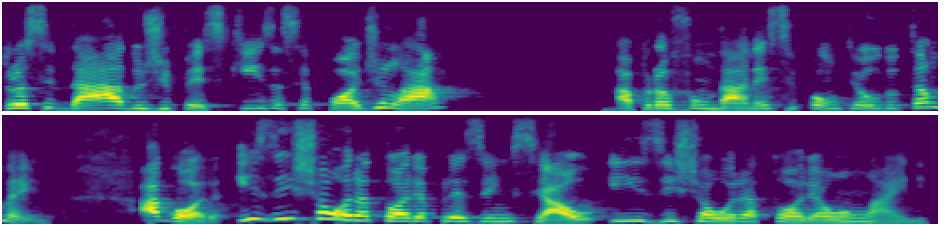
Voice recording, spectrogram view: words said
Trouxe dados de pesquisa, você pode ir lá aprofundar nesse conteúdo também. Agora, existe a oratória presencial e existe a oratória online.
